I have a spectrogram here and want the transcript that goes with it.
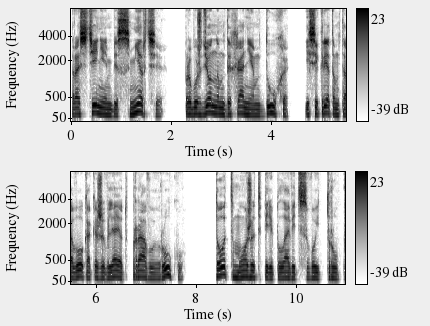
растением бессмертия, пробужденным дыханием духа и секретом того, как оживляют правую руку, тот может переплавить свой труп.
